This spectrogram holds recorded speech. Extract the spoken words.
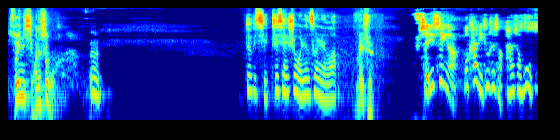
所以你喜欢的是我？嗯，对不起，之前是我认错人了。没事，谁信啊？我看你就是想攀上穆总监，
